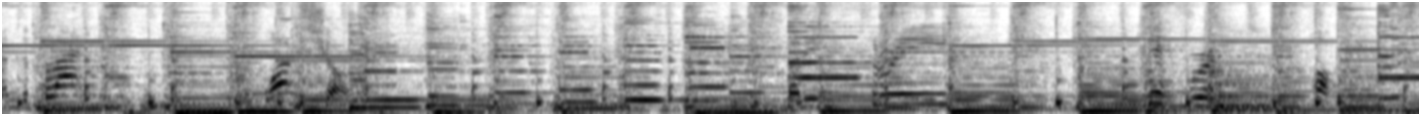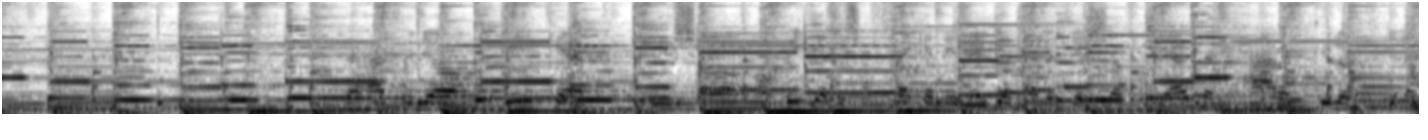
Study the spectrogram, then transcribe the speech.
and the black, one shot. But in three different pockets. Tehát, hogy a és a, a pityet és a feketét egyenlőtéssel fogják tenni három különféle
